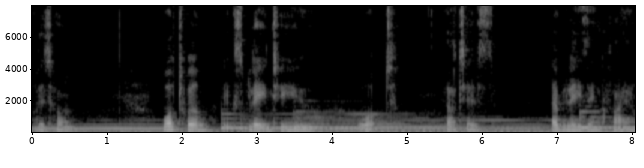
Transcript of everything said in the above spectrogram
for his home. What will explain to you what that is? A blazing fire.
